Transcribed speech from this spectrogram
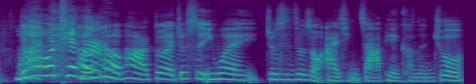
”哦，天，很可怕。对，就是因为就是这种爱情诈骗，可能就。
